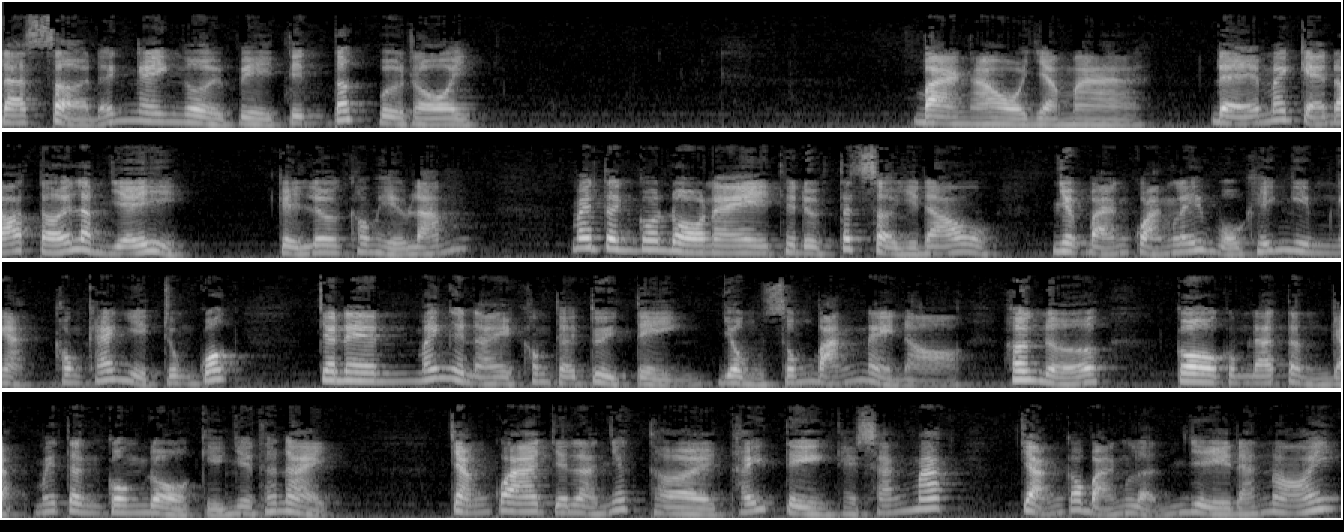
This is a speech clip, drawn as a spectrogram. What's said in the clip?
đã sợ đến ngay người vì tin tức vừa rồi. Bàn mà, để mấy kẻ đó tới làm gì? Kỳ lương không hiểu lắm. Mấy tên côn đồ này thì được tích sự gì đâu. Nhật Bản quản lý vũ khí nghiêm ngặt không khác gì Trung Quốc. Cho nên mấy người này không thể tùy tiện dùng súng bắn này nọ. Hơn nữa, cô cũng đã từng gặp mấy tên côn đồ kiểu như thế này. Chẳng qua chỉ là nhất thời thấy tiền thì sáng mắt, chẳng có bản lĩnh gì đáng nói.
